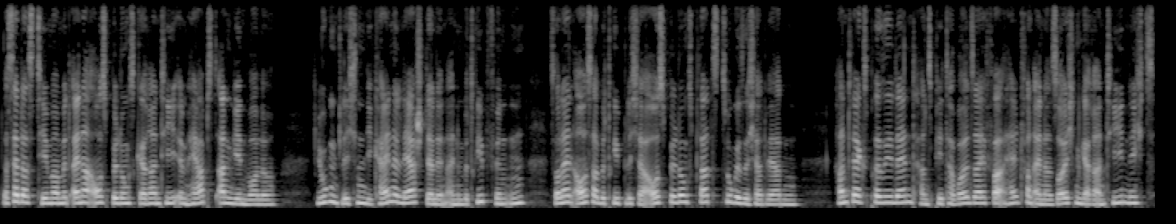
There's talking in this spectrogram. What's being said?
dass er das Thema mit einer Ausbildungsgarantie im Herbst angehen wolle. Jugendlichen, die keine Lehrstelle in einem Betrieb finden, soll ein außerbetrieblicher Ausbildungsplatz zugesichert werden. Handwerkspräsident Hans-Peter Wollseifer hält von einer solchen Garantie nichts,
